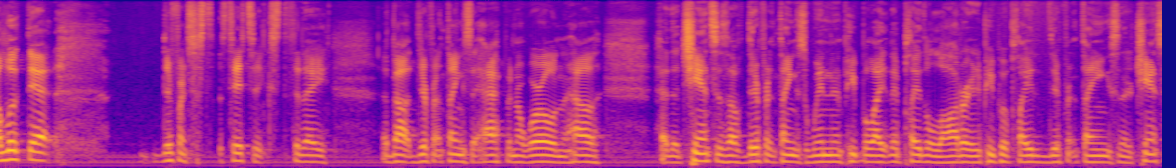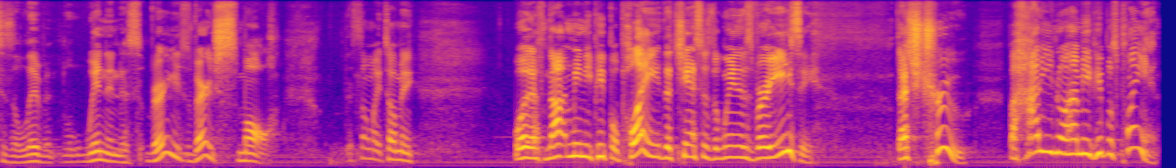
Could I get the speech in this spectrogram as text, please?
I looked at different statistics today about different things that happen in the world and how, how the chances of different things winning. People like they play the lottery, the people play different things, and their chances of living winning is very very small. Somebody told me, well, if not many people play, the chances of winning is very easy. That's true. But how do you know how many people's playing?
